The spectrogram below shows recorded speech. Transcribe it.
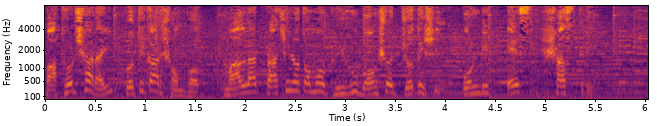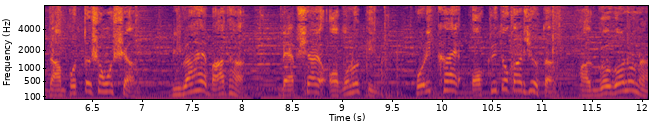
পাথর ছাড়াই প্রতিকার সম্ভব। মালদার প্রাচীনতম ভৃহু বংশ জ্যোতিষী পণ্ডিত এস শাস্ত্রী। দাম্পত্য সমস্যা, বিবাহে বাধা, ব্যবসায় অবনতি, পরীক্ষায় অকৃতকার্যতা, ভাগ্য গণনা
